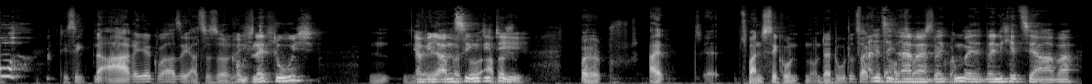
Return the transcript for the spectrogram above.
singt, die singt eine Arie quasi, also so Komplett durch? N ja, wie lange singt so, die die? Äh, 20 äh, Sekunden und der Dudelsack geht auch aber, guck mal, wenn ich jetzt ja aber,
